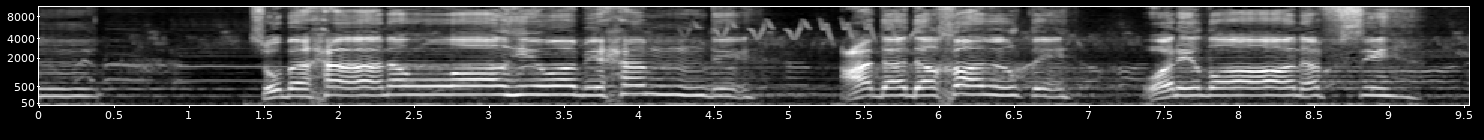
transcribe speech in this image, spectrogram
سبحان الله وبحمده عدد خلقه ورضا نفسه.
